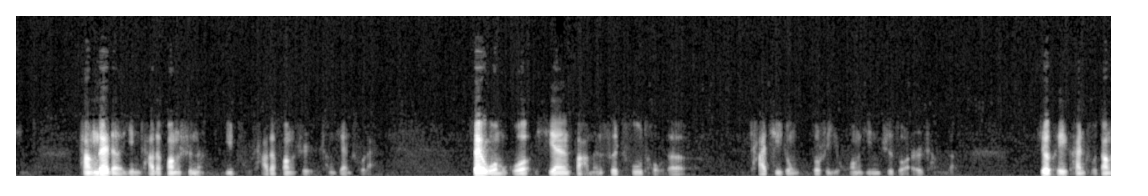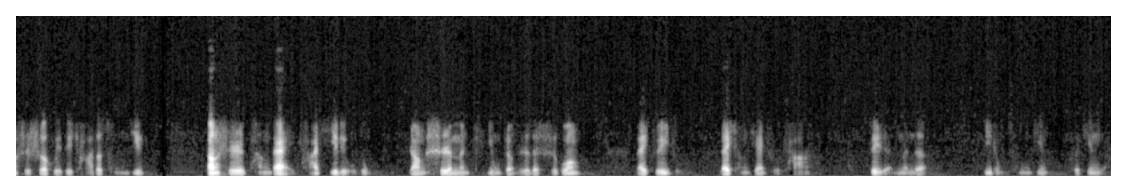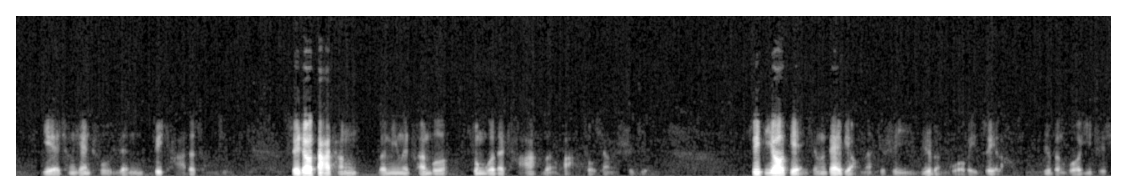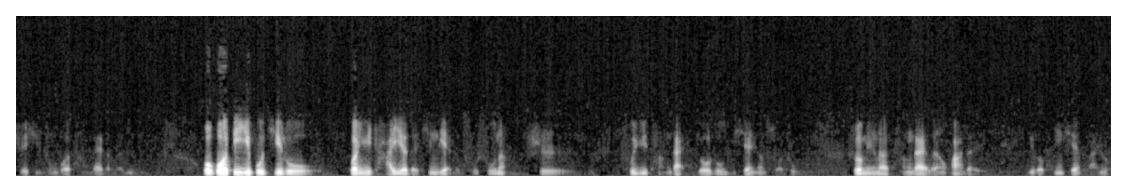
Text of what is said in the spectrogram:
唐代的饮茶的方式呢，以煮茶的方式呈现出来。在我们国西安法门寺出土的茶器中，都是以黄金制作而成的，这可以看出当时社会对茶的崇敬。当时唐代茶席流动，让世人们用整日的时光来追逐，来呈现出茶对人们的一种崇敬和敬仰，也呈现出人对茶的崇敬。随着大唐文明的传播，中国的茶文化。最比较典型的代表呢，就是以日本国为最了。日本国一直学习中国唐代的文明。我国第一部记录。关于茶叶的经典的图书呢，是出于唐代，由陆羽先生所著，说明了唐代文化的一个空前繁荣。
